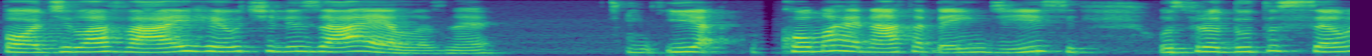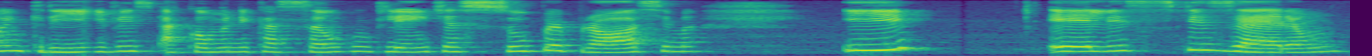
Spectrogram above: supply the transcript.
pode lavar e reutilizar elas, né? E como a Renata bem disse, os produtos são incríveis, a comunicação com o cliente é super próxima e eles fizeram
